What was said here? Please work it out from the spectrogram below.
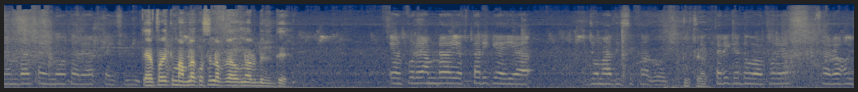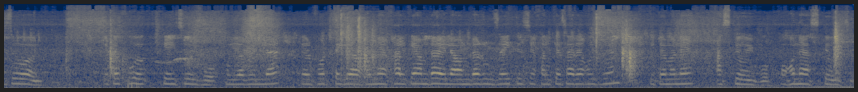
মেম্বার তাইনেও তারা আটকাইছে। এরপরে কি মামলা করছেন আপনারা ওনার বিরুদ্ধে? এরপরে আমরা এক তারিখে আইয়া জমা দিছি কাগজ। আচ্ছা। এক তারিখে দেওয়ার পরে স্যারে কইছেন এটা কেস হইব হইয়া বললা এরপর থেকে এখন কালকে আমরা আইলাম আমরা রোজাইতেছি কালকে স্যারে কইছেন এটা মানে আজকে হইব ওখানে আজকে হইছে।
